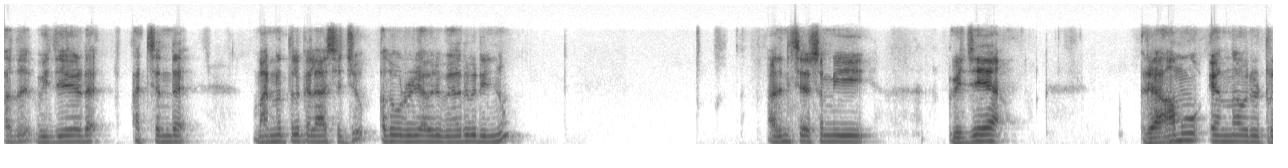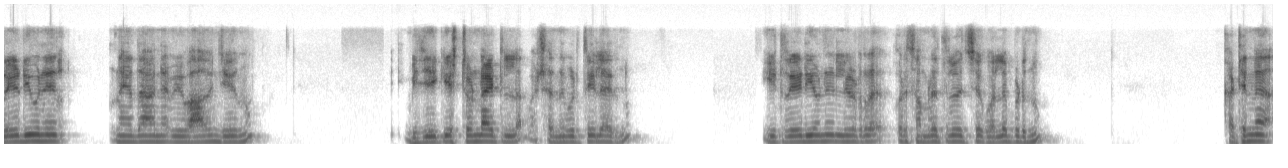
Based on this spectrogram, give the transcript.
അത് വിജയയുടെ അച്ഛന്റെ മരണത്തിൽ കലാശിച്ചു. അതോടുകൂടി അവർ വേർപിരിഞ്ഞു. അതിനുശേഷം ഈ വിജയ രാമു എന്ന ഒരു ട്രേഡ് യൂണിയൻ നേതാവിനെ വിവാഹം ചെയ്യുന്നു. വിജയ്ക്ക് ഇഷ്ടമുണ്ടായിട്ടില്ല പക്ഷെ നിവൃത്തിയിലായിരുന്നു. ഈ ട്രേഡ് യൂണിയൻ ലീഡർ ഒരു സമരത്തിൽ വെച്ച് കൊല്ലപ്പെടുന്നു. കഠിന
